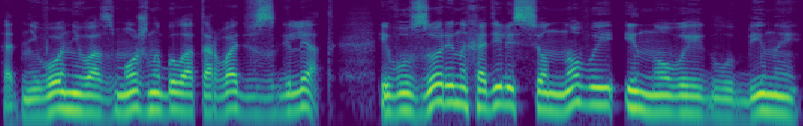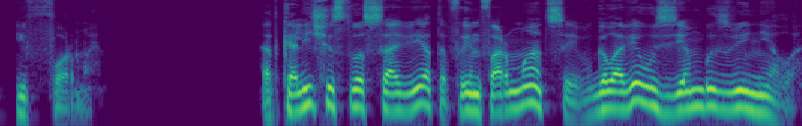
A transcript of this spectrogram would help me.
От него невозможно было оторвать взгляд, и в узоре находились все новые и новые глубины и формы. От количества советов и информации в голове у Зембы звенело.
